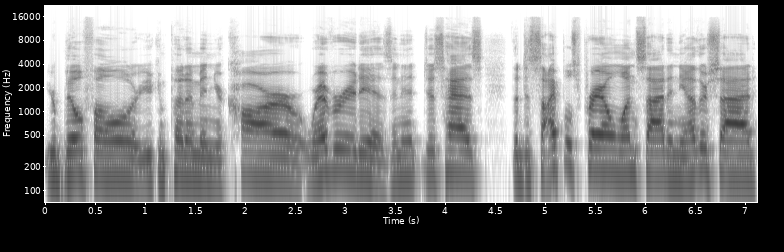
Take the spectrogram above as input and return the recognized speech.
your billfold or you can put them in your car or wherever it is. And it just has the disciples' prayer on one side and the other side,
